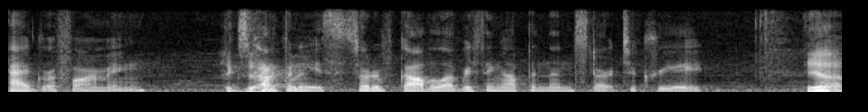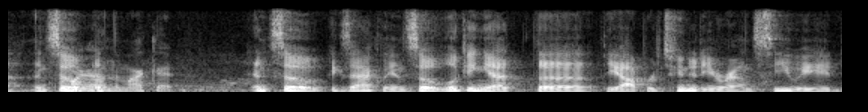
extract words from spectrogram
agri farming Exactly. companies sort of gobble everything up and then start to create Yeah, and so corner on the market. and so exactly, and so looking at the the opportunity around seaweed,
